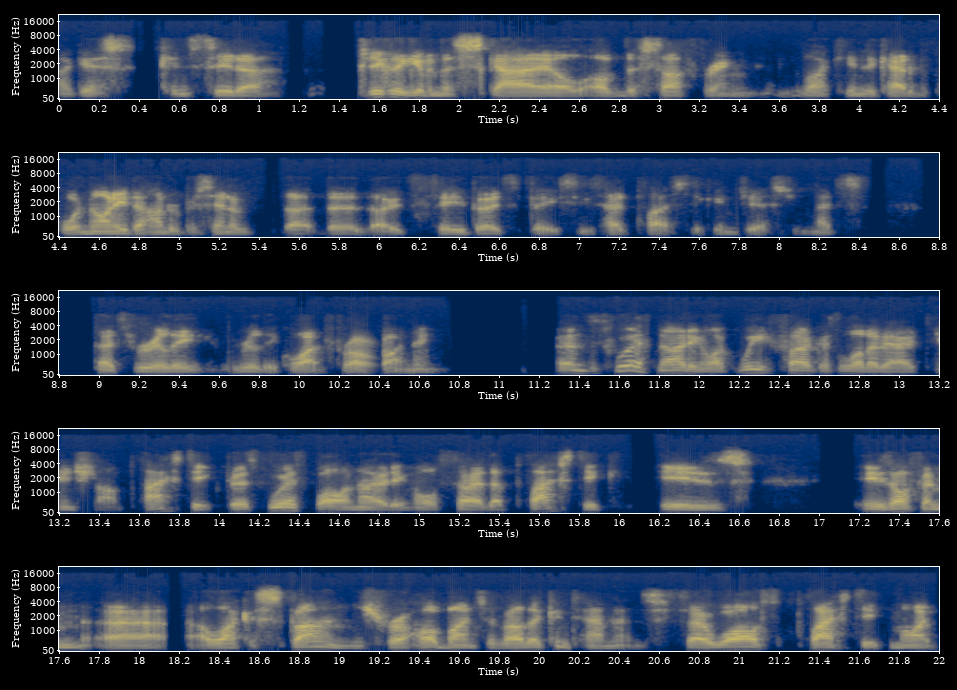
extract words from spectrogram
I guess, consider, particularly given the scale of the suffering. Like indicated before, 90 to 100% of the, the, those seabird species had plastic ingestion. That's that's really, really quite frightening. And it's worth noting, like we focus a lot of our attention on plastic, but it's worthwhile noting also that plastic is is often uh, like a sponge for a whole bunch of other contaminants. So whilst plastic might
